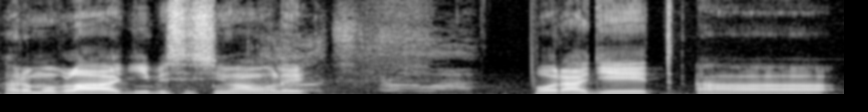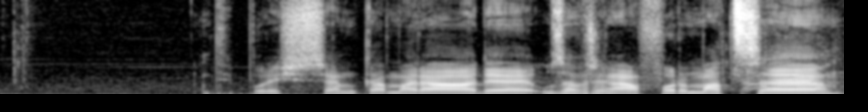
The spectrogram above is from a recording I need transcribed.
hromovládní by si s nimi mohli poradit. A ty půjdeš sem, kamaráde. Uzavřená formace.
